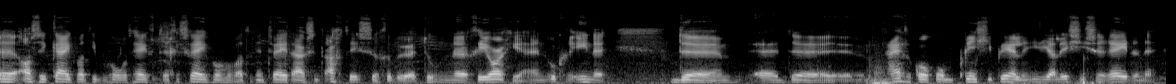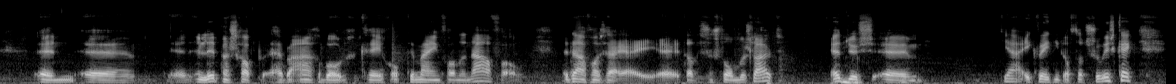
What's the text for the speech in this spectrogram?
Uh, als ik kijk wat hij bijvoorbeeld heeft uh, geschreven over wat er in 2008 is uh, gebeurd, toen Georgië en Oekraïne de, de, eigenlijk ook om principiële en idealistische redenen een, een, lidmaatschap hebben aangeboden gekregen op termijn van de NAVO. En daarvan zei hij, dat is een stom besluit. dus ehm, ja, ik weet niet of dat zo is. Kijk,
